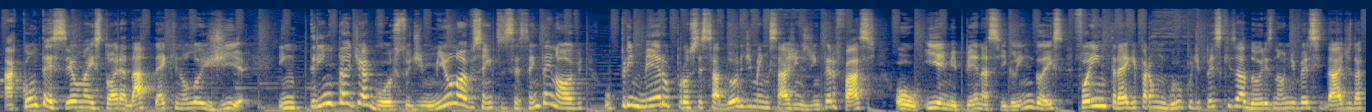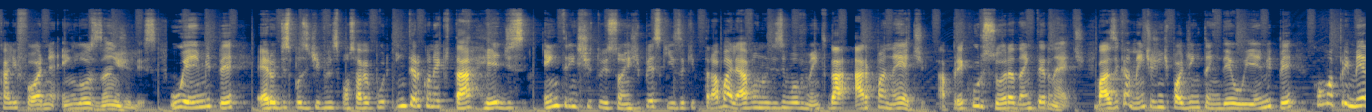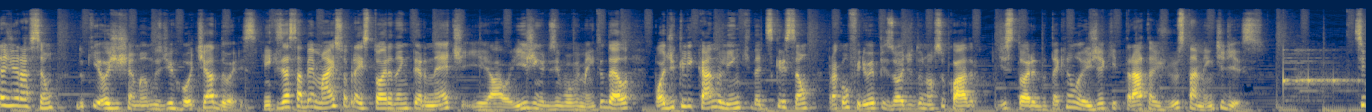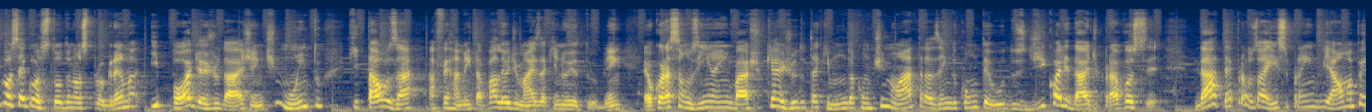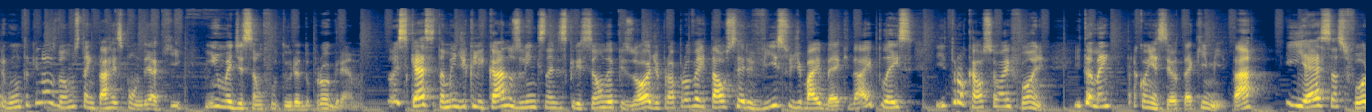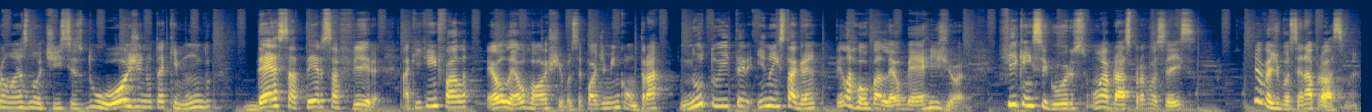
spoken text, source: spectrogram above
aconteceu na história da tecnologia. Em 30 de agosto de 1969, o primeiro processador de mensagens de interface, ou IMP na sigla em inglês, foi entregue para um grupo de pesquisadores na Universidade da Califórnia em Los Angeles. O IMP era o dispositivo responsável por interconectar redes entre instituições de pesquisa que trabalhavam no desenvolvimento da ARPANET, a precursora da internet. Basicamente, a gente pode entender o IMP como a primeira geração do que hoje chamamos de roteadores. Quem quiser saber mais sobre a história da internet e a origem e o desenvolvimento dela, pode clicar no link da descrição para conferir o episódio do nosso quadro de História da Tecnologia que trata justamente disso. Se você gostou do nosso programa e pode ajudar a gente muito, que tal usar a ferramenta Valeu Demais aqui no YouTube, hein? É o coraçãozinho aí embaixo que ajuda o Tecmundo a continuar trazendo conteúdos de qualidade para você. Dá até para usar isso para enviar uma pergunta que nós vamos tentar responder aqui em uma edição futura do programa. Não esquece também de clicar nos links na descrição do episódio para aproveitar o serviço de buyback da iPlace e trocar o seu iPhone. E também para conhecer o TecMe, tá? E essas foram as notícias do Hoje no Tecmundo dessa terça-feira. Aqui quem fala é o Léo Rocha. Você pode me encontrar no Twitter e no Instagram pela LeoBRJ. Fiquem seguros, um abraço para vocês e eu vejo você na próxima.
